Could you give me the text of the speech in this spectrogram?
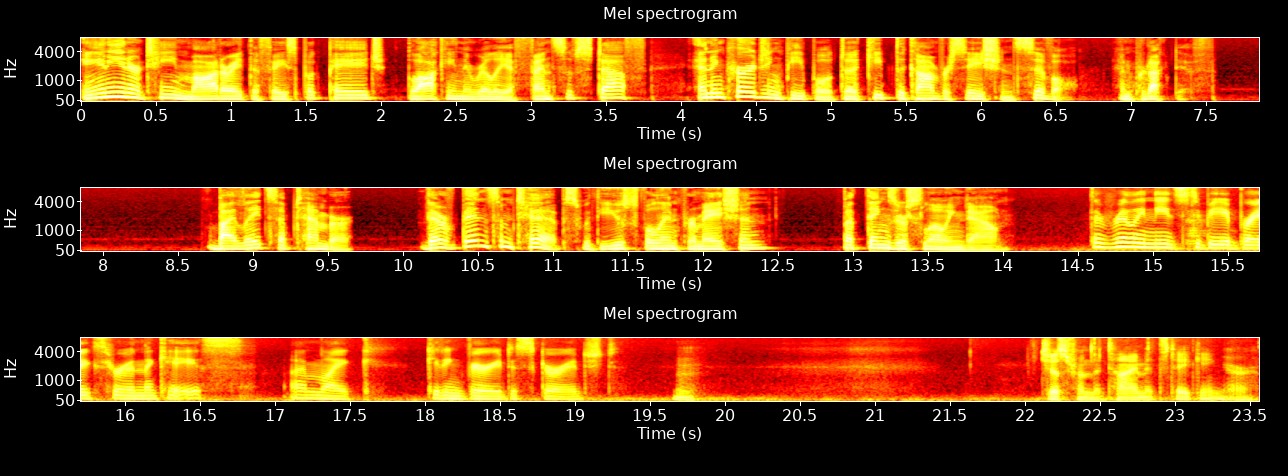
Annie and her team moderate the Facebook page, blocking the really offensive stuff and encouraging people to keep the conversation civil and productive. By late September, there have been some tips with useful information, but things are slowing down. There really needs to be a breakthrough in the case. I'm like getting very discouraged. Hmm. Just from the time it's taking, or?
